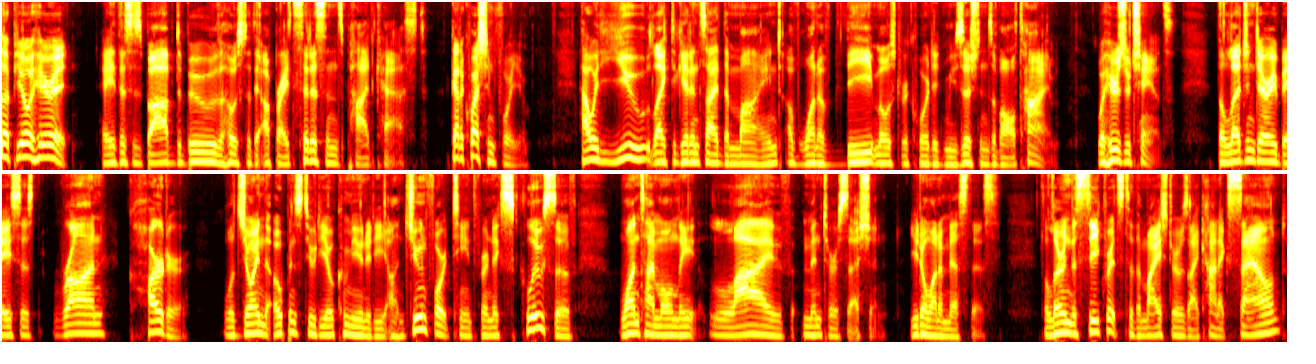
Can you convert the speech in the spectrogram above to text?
up? You'll hear it. Hey, this is Bob DeBoo, the host of the Upright Citizens podcast. I've got a question for you. How would you like to get inside the mind of one of the most recorded musicians of all time? Well, here's your chance. The legendary bassist Ron Carter will join the Open Studio community on June 14th for an exclusive, one time only live mentor session. You don't want to miss this. To learn the secrets to the maestro's iconic sound,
